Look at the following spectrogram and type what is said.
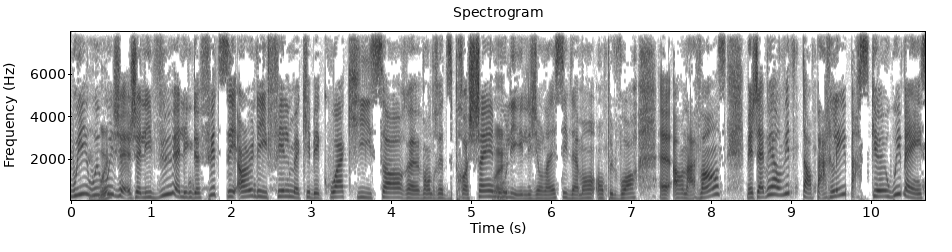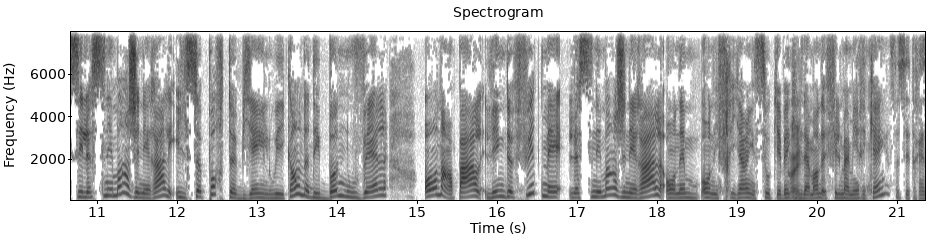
Oui, oui, Oui. oui, je, je l'ai vu. Ligne de fuite, c'est un des films québécois qui sort euh, vendredi prochain. Ouais. Nous, les, les journalistes, évidemment, on peut le voir euh, en avance. Mais j'avais envie de t'en parler parce que, oui, ben, c'est le cinéma en général. Il se porte bien, Louis. Quand on a des bonnes nouvelles, on en parle. Ligne de fuite, mais le cinéma en général, on aime, on est friand ici au Québec, Ouais. évidemment, de films américains. Ça, c'est très,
